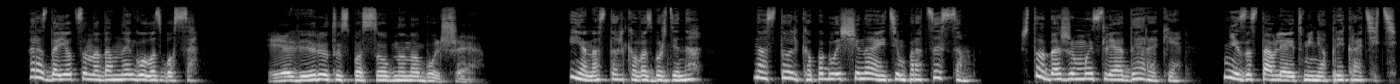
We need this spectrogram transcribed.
— раздается надо мной голос босса. «Я верю, ты способна на большее». Я настолько возбуждена, настолько поглощена этим процессом, что даже мысли о Дереке не заставляют меня прекратить.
